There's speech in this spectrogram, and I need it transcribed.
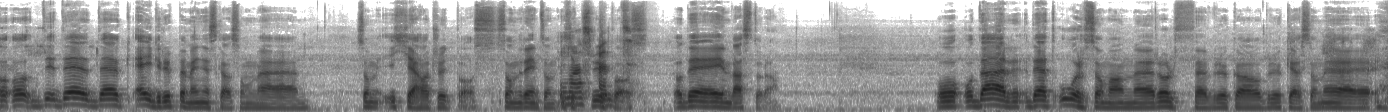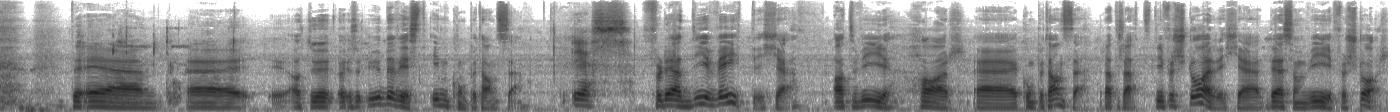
Og, og det, det, det, er ei gruppe mennesker som, eh, som ikke har trodd på oss. Som rent sånn ikke tror på oss. Og det er investorer. Og, og, der, det er et ord som han eh, Rolf bruker å bruke, som er Det er eh, at du altså ubevisst inkompetanse. Yes. Fordi de vet ikke at vi har eh, kompetanse, rett og slett. De forstår ikke det som vi forstår.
